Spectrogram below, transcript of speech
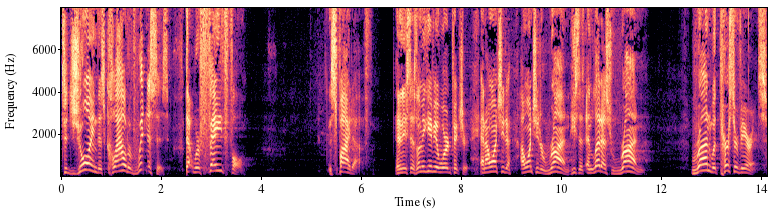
to join this cloud of witnesses that we're faithful in spite of. And he says, Let me give you a word picture. And I want you to, I want you to run. He says, and let us run. Run with perseverance.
